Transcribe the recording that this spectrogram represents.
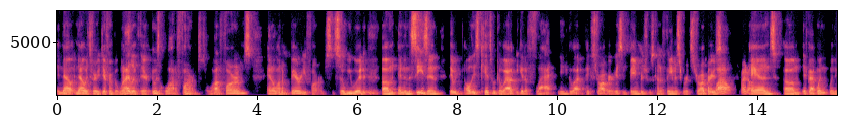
And now, now it's very different. But when I lived there, it was a lot of farms, a lot of farms, and a lot of berry farms. So we would, Hmm. um, and in the season, they would all these kids would go out. You get a flat, and you go out and pick strawberries. And Bainbridge was kind of famous for its Oh, strawberries. wow, right on. And um, in fact, when when the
